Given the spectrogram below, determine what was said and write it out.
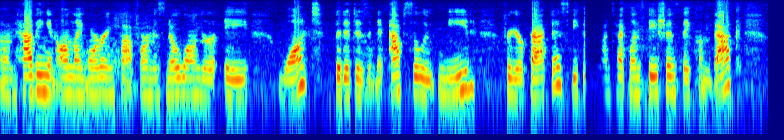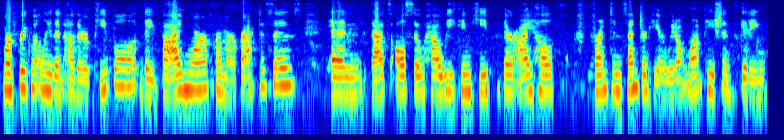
Um, having an online ordering platform is no longer a want, that it is an absolute need for your practice because contact lens patients they come back more frequently than other people. They buy more from our practices, and that's also how we can keep their eye health front and center here. We don't want patients getting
